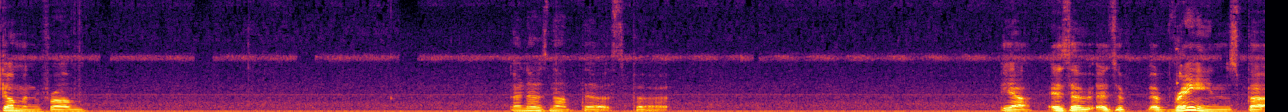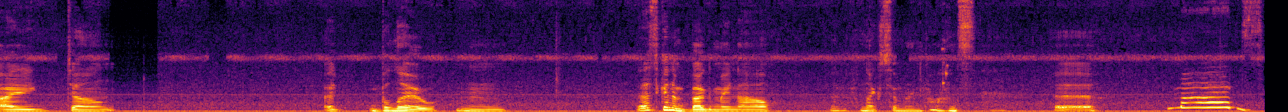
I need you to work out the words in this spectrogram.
coming from. I know it's not this, but yeah, it's a it's a it rains, but I don't. A blue. Hmm. That's gonna bug me now. I've like so many mods. Uh. Mods!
